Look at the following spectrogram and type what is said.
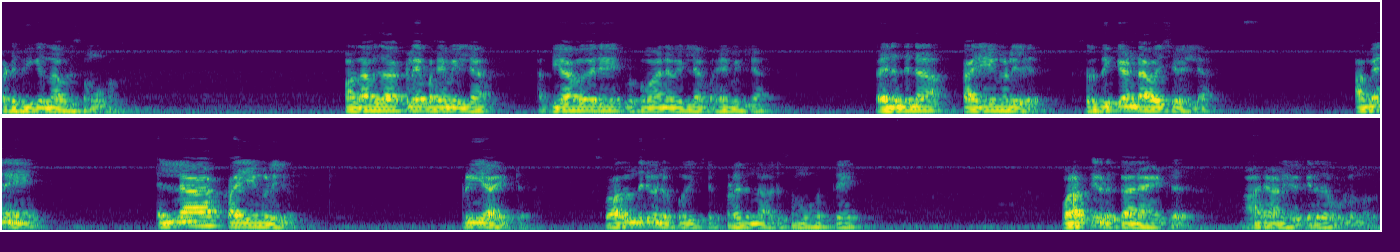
പഠിപ്പിക്കുന്ന ഒരു സമൂഹം. മാതാപിതാക്കളെ ഭയമില്ല അധ്യാപകരെ ബഹുമാനമില്ല ഭയമില്ല. ദൈനംദിന കാര്യങ്ങളിൽ ശ്രദ്ധിക്കേണ്ട ആവശ്യമില്ല. അങ്ങനെ എല്ലാ കാര്യങ്ങളിലും ഫ്രീ ആയിട്ട് സ്വാതന്ത്ര്യം അനുഭവിച്ച് വളരുന്ന ഒരു സമൂഹത്തെ വളർത്തിയെടുക്കാനായിട്ട് ആരാണ് യോഗ്യത കൊള്ളുന്നത്?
